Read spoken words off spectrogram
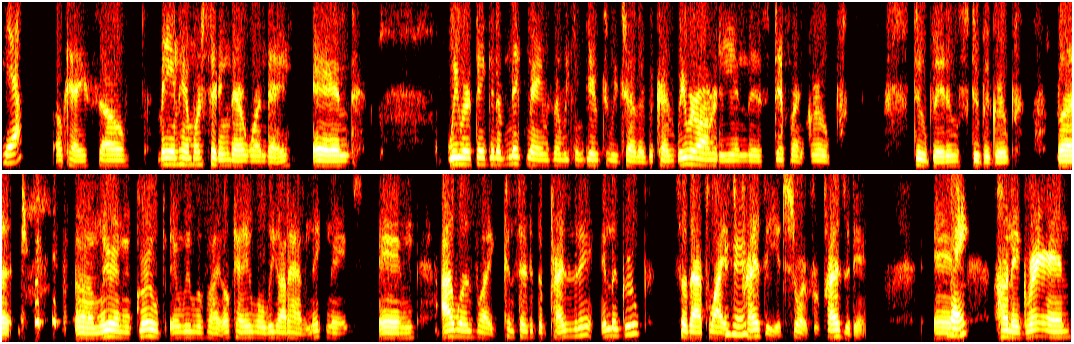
yeah. Okay, so me and him were sitting there one day, and we were thinking of nicknames that we can give to each other because we were already in this different group. Stupid, it was a stupid group, but um we were in a group and we was like, okay, well we gotta have nicknames, and I was like considered the president in the group, so that's why it's Mhm. Prezi. It's short for president, and Right. hundred grand.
